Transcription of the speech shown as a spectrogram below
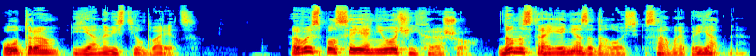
Утром я навестил дворец. Выспался я не очень хорошо, но настроение задалось самое приятное.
